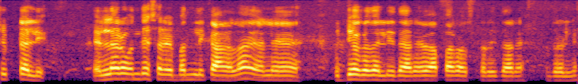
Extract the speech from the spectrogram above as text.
ಶಿಫ್ಟಲ್ಲಿ ಎಲ್ಲರೂ ಒಂದೇ ಸರಿ ಬಂದ್ಲಿಕ್ಕೆ ಆಗಲ್ಲ. ಎಲ್ಲ ಉದ್ಯೋಗದಲ್ಲಿದ್ದಾರೆ ವ್ಯಾಪಾರಸ್ಥರಿದ್ದಾರೆ ಅದರಲ್ಲಿ.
